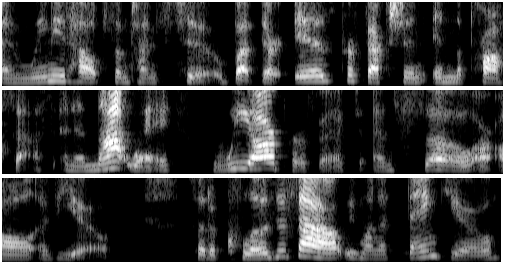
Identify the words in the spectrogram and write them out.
and we need help sometimes too. But there is perfection in the process. And in that way, we are perfect, and so are all of you. So, to close this out, we want to thank you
